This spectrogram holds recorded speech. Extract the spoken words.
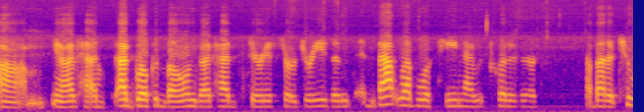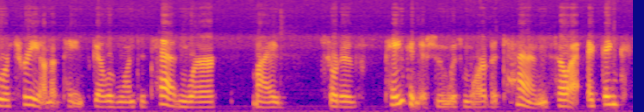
Um, you know, I've had I've broken bones. I've had serious surgeries, and, and that level of pain I would put it a, about a two or three on a pain scale of one to ten, where my sort of pain condition was more of a ten. So I, I think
